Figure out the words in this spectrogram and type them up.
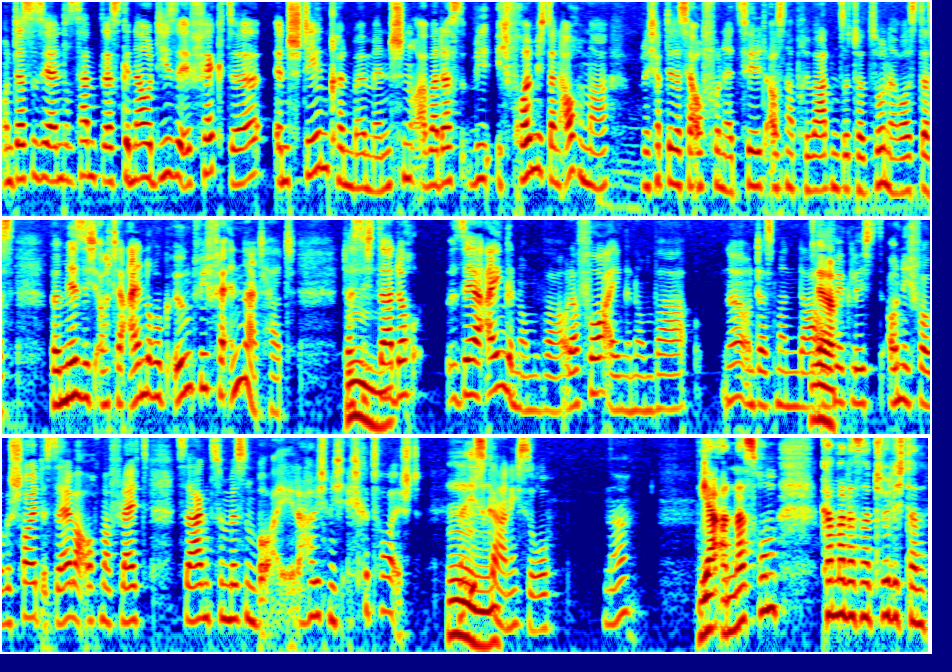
Und das ist ja interessant, dass genau diese Effekte entstehen können bei Menschen, aber das, wie, ich freue mich dann auch immer, und ich habe dir das ja auch von erzählt, aus einer privaten Situation heraus, dass bei mir sich auch der Eindruck irgendwie verändert hat, dass ich da doch sehr eingenommen war oder voreingenommen war. Ne? Und dass man da Ja. auch wirklich auch nicht vorgescheut ist, selber auch mal vielleicht sagen zu müssen, boah, ey, da habe ich mich echt getäuscht. Das ist gar nicht so. Ne? Ja, andersrum kann man das natürlich dann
